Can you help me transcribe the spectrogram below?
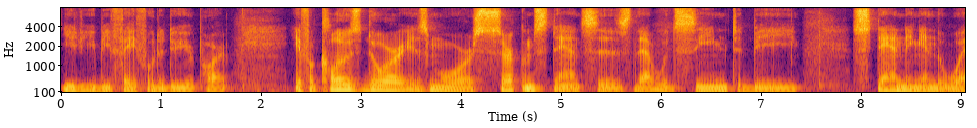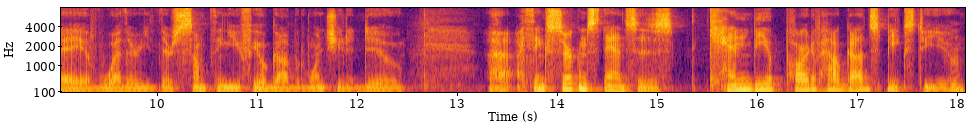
you you be faithful to do your part if a closed door is more circumstances that would seem to be standing in the way of whether there's something you feel God would want you to do. Uh, I think circumstances can be a part of how God speaks to you,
